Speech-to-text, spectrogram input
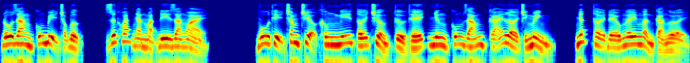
Đỗ Giang cũng bị cho bực, dứt khoát nhăn mặt đi ra ngoài. Vu thị trăm triệu không nghĩ tới trưởng tử thế nhưng cũng dám cãi lời chính mình, nhất thời đều ngây ngẩn cả người,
